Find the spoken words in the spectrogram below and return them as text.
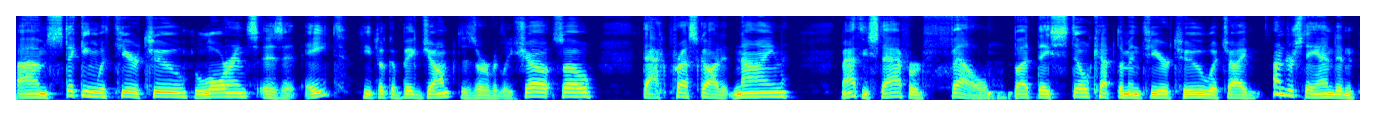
Um, sticking with tier two, Lawrence is at eight. He took a big jump, deservedly show, so. Dak Prescott at nine. Matthew Stafford fell, but they still kept him in tier two, which I understand. And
